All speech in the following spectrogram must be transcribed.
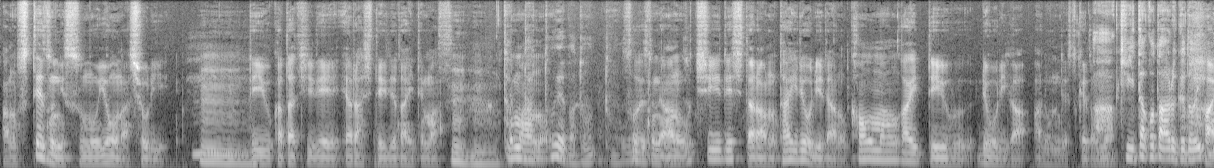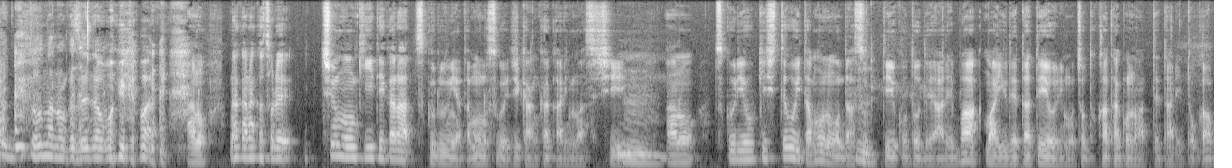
あの捨てずに済むような処理っていう形でやらせていただいてます。うんうん、でもあの例えばどそうですね。あのうちでしたらあのタイ料理であのカオマンガイっていう料理があるんですけども。聞いたことあるけど、はい、どんなのか全然思い浮かばない。あのなかなかそれ注文聞いてから作るんやったらものすごい時間かかりますし、うん、あの作り置きしておいたものを出すっていうことであれば、うん、まあ茹でたてよりもちょっと硬くなってたりとかっ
